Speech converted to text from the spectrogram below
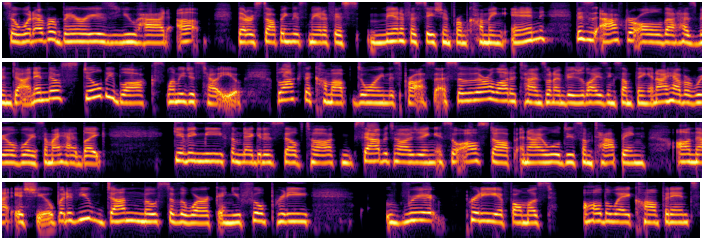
So whatever barriers you had up that are stopping this manifest manifestation from coming in, this is after all of that has been done. And there'll still be blocks. Let me just tell you, blocks that come up during this process. So there are a lot of times when I'm visualizing something and I have a real voice in my head, like, giving me some negative self talk, sabotaging. So I'll stop and I will do some tapping on that issue. But if you've done most of the work and you feel pretty, re- pretty, if almost all the way confident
